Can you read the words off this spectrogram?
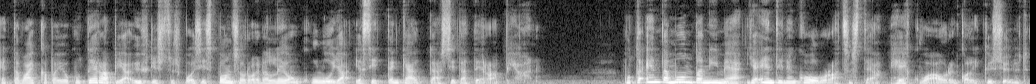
että vaikkapa joku terapiayhdistys voisi sponsoroida Leon kuluja ja sitten käyttää sitä terapiaan. Mutta entä monta nimeä ja entinen kouluratsastaja, hehkuva aurinko oli kysynyt.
